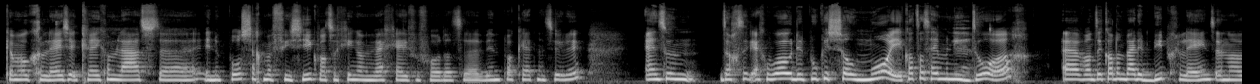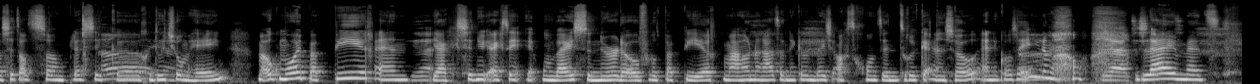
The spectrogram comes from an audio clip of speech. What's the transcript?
ik heb hem ook gelezen. Ik kreeg hem laatst uh, in de post, zeg maar fysiek. Want we gingen hem weggeven voor dat uh, winpakket natuurlijk. En toen dacht ik echt, wow, dit boek is zo mooi. Ik had dat helemaal niet door. Uh, want ik had hem bij de biep geleend. En er zit altijd zo'n plastic oh, gedoetje omheen. Maar ook mooi papier. En ja, ik zit nu echt onwijs te nerden over het papier. Maar Honoraat en ik hebben een beetje achtergrond in drukken en zo. En ik was ah. helemaal blij met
